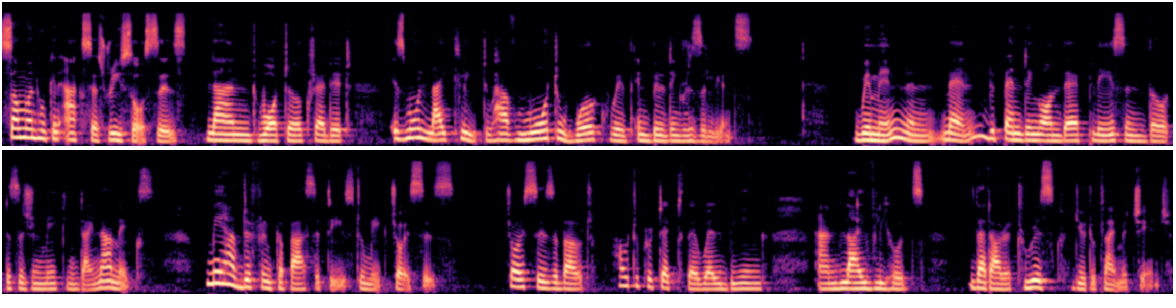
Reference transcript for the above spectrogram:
someone who can access resources, land, water, credit, is more likely to have more to work with in building resilience. Women and men, depending on their place in the decision making dynamics, may have different capacities to make choices. Choices about how to protect their well being and livelihoods that are at risk due to climate change.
